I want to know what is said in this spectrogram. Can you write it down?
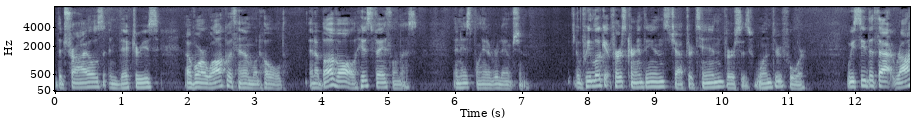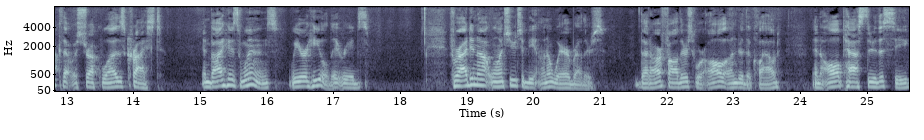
The trials and victories of our walk with Him would hold, and above all, His faithfulness and His plan of redemption. If we look at 1 Corinthians chapter 10 verses 1 through 4, we see that that rock that was struck was Christ, and by his wounds we are healed. It reads, "For I do not want you to be unaware, brothers, that our fathers were all under the cloud, and all passed through the sea,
